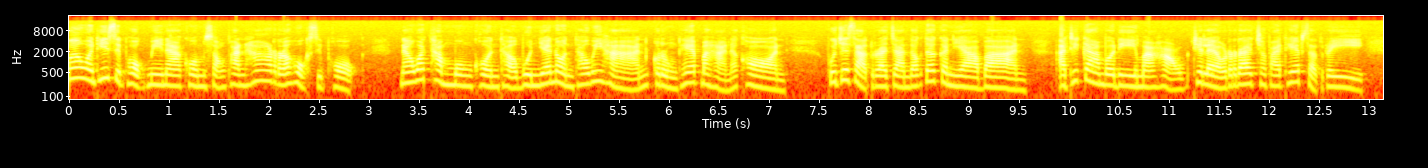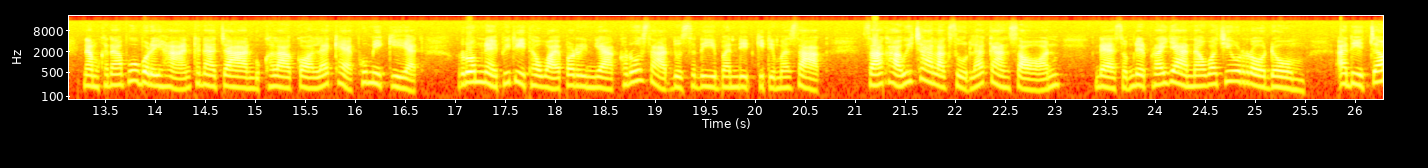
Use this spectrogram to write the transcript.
เมื่อวันที่ 16 มีนาคม 2566 ณ วัดธรรมมงคลเถาบุญยนนทวิหาร กรุงเทพมหานครผู้ช่วยศาสตราจารย์ ดรกัญญาบาล อธิการบดีมหาวิทยาลัยราชภัฏเทพสตรี นำคณะผู้บริหาร คณาจารย์ บุคลากร และแขกผู้มีเกียรติ ร่วมในพิธีถวายปริญญาครุศาสตร์ดุษฎีบัณฑิตกิติมศักดิ์ สาขาวิชาหลักสูตรและการสอน แด่สมเด็จพระยาณวชิโรดมอดีตเจ้า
